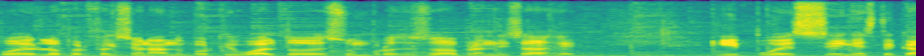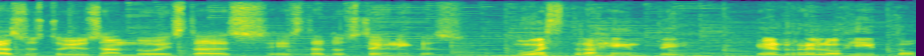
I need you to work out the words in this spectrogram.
poderlo perfeccionando, porque igual todo es un proceso de aprendizaje. Y pues en este caso estoy usando estas, estas dos técnicas. Nuestra gente, el relojito,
